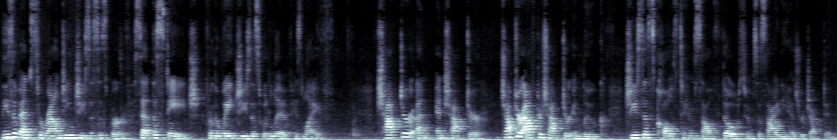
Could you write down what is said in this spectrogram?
These events surrounding Jesus' birth set the stage for the way Jesus would live his life. Chapter and, and chapter, chapter after chapter in Luke, Jesus calls to himself those whom society has rejected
